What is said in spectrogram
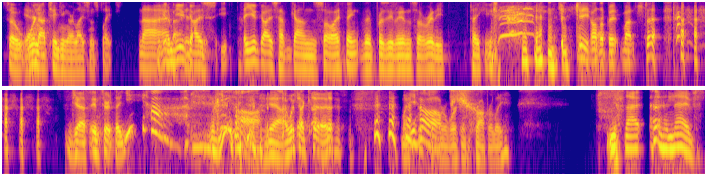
So yeah. we're not changing our license plates. Nah, and you guys, you guys have guns, so I think the Brazilians are really taking taking on a bit much there. Jeff, insert the yeehaw. yeehaw. Yeah, I wish I could. My yeehaw. system were working properly. Now, Nev,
